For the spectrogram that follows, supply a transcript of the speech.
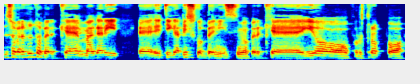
soprattutto perché magari eh, ti capisco benissimo, perché io purtroppo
